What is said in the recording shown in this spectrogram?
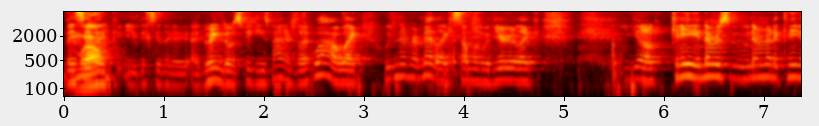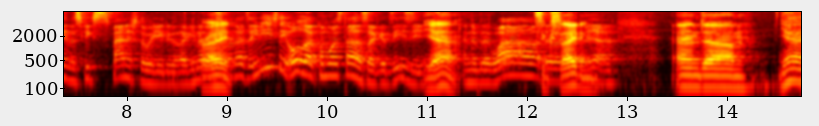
They see we're like you- they see like a, a gringo speaking Spanish. Like, wow, like we've never met like someone with your like. You know, Canadian never we never met a Canadian that speaks Spanish the way you do. Like you know, Right. that's like you say "Hola, cómo estás?" Like it's easy. yeah, And they'll be like, "Wow." It's They're like, exciting. yeah. and um, yeah,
